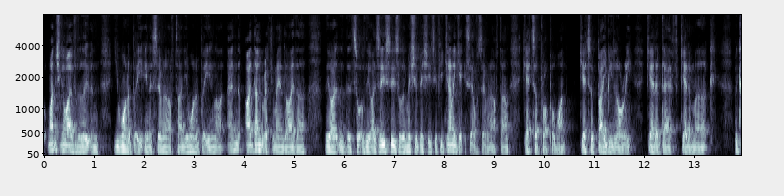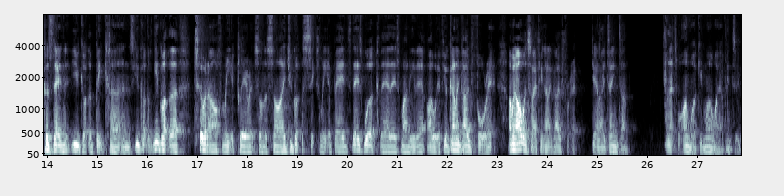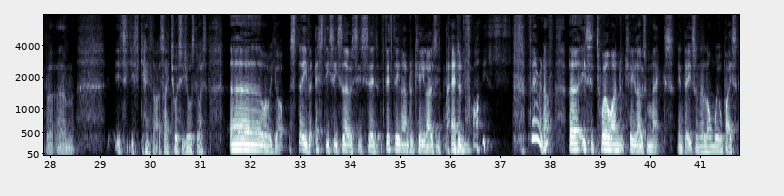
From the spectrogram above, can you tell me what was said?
once you go over the Luton, you want to be in a seven and a half ton. You want to be in like, and I don't recommend either the, the, the sort of the Isuzus or the Mitsubishis. If you're going to get yourself a seven and a half ton, get a proper one. Get a baby lorry. Get a DAF. Get a Merc. Because then you've got the big curtains, you've got the you've got the two and a half meter clearance on the side, you've got the six meter beds. There's work there, there's money there. if you're going to go for it, I mean, I would say if you're going to go for it, get an 18 ton, and that's what I'm working my way up into. But um, it's just again, like I say, choice is yours, guys. Uh, what we got? Steve at STC Services says 1500 kilos is bad advice. Fair enough. Uh, said 1200 kilos max in diesel on a long wheelbase.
